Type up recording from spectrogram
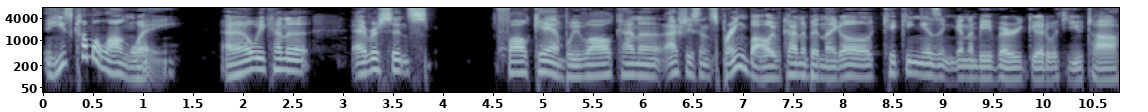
He's come a long way. And I know we kind of, ever since fall camp, we've all kind of, actually since spring ball, we've kind of been like, oh, kicking isn't going to be very good with Utah.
